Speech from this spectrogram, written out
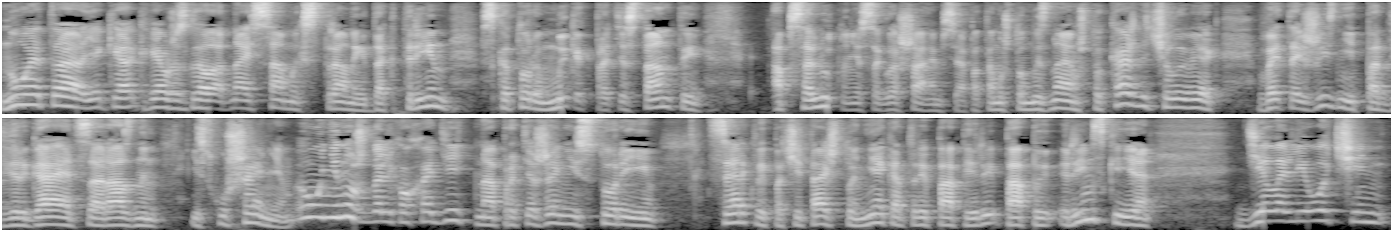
Но это, как я уже сказал, одна из самых странных доктрин, с которой мы, как протестанты, абсолютно не соглашаемся, потому что мы знаем, что каждый человек в этой жизни подвергается разным искушениям. Ему не нужно далеко ходить на протяжении истории церкви почитать, что некоторые папы, папы римские делали очень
